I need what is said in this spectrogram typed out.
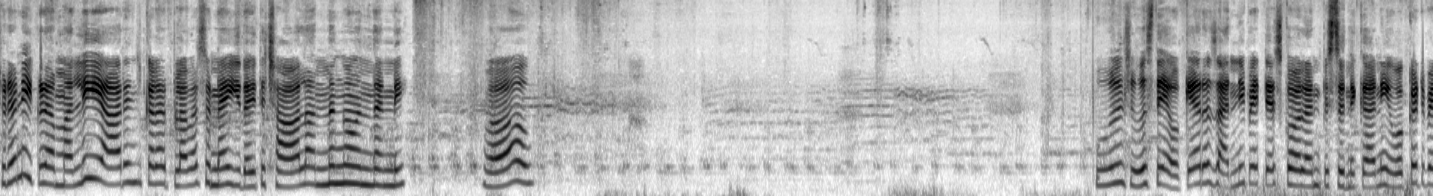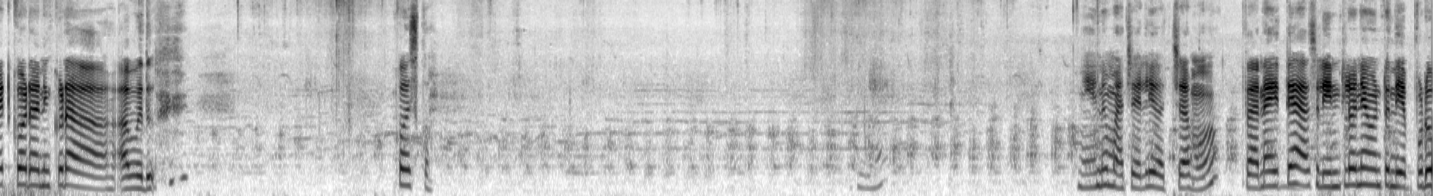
చూడండి ఇక్కడ మళ్ళీ ఆరెంజ్ కలర్ ఫ్లవర్స్ ఉన్నాయి. ఇదైతే చాలా అందంగా ఉందండి. వావ్! పూలు చూస్తే ఒకే రోజు అన్నీ పెట్టేసుకోవాలనిపిస్తుంది కానీ ఒక్కటి పెట్టుకోవడానికి కూడా అవ్వదు. కోసుకో. నేను మా చెల్లి వచ్చాము. తనైతే అసలు ఇంట్లోనే ఉంటుంది ఎప్పుడు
